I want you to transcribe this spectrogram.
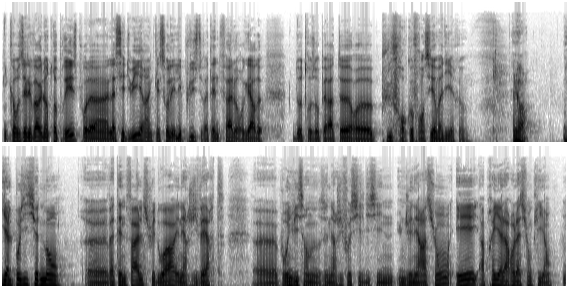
Et quand vous allez voir une entreprise pour la, la séduire, hein, quels sont les, les, plus de Vattenfall au regard d'autres opérateurs plus franco-français, on va dire Alors, il y a le positionnement Vattenfall, suédois, énergie verte. Euh, pour une vie sans énergie fossile d'ici une, génération. Et après, il y a la relation client. Mmh.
